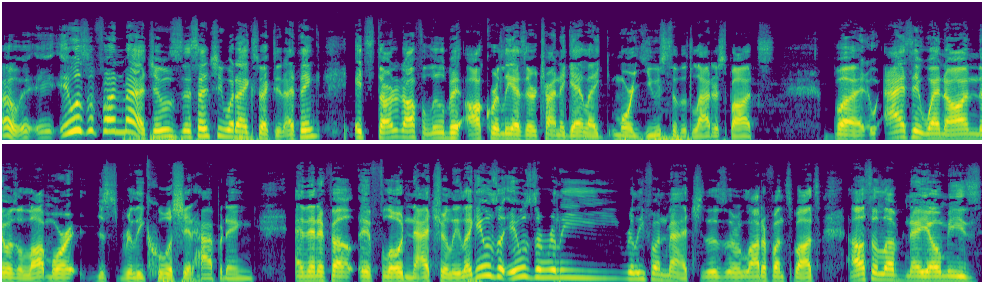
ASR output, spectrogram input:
Oh, it, it was a fun match. It was essentially what I expected. I think it started off a little bit awkwardly as they were trying to get like more used to the ladder spots. But as it went on, there was a lot more just really cool shit happening, and then it felt it flowed naturally. Like it was, a, it was a really, really fun match. There was a lot of fun spots. I also loved Naomi's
